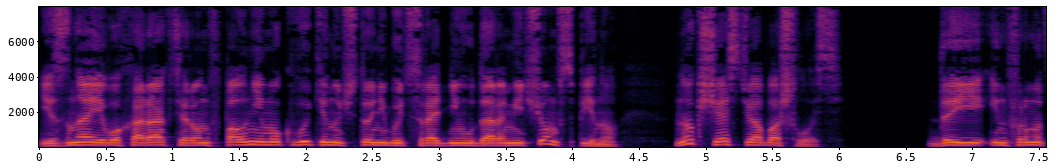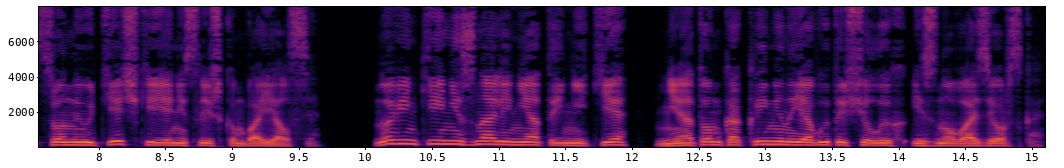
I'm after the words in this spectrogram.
и зная его характер, он вполне мог выкинуть что-нибудь сродни удара мечом в спину, но, к счастью, обошлось. Да и информационной утечки я не слишком боялся. Новенькие не знали ни о тайнике, ни о том, как именно я вытащил их из Новоозерска.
